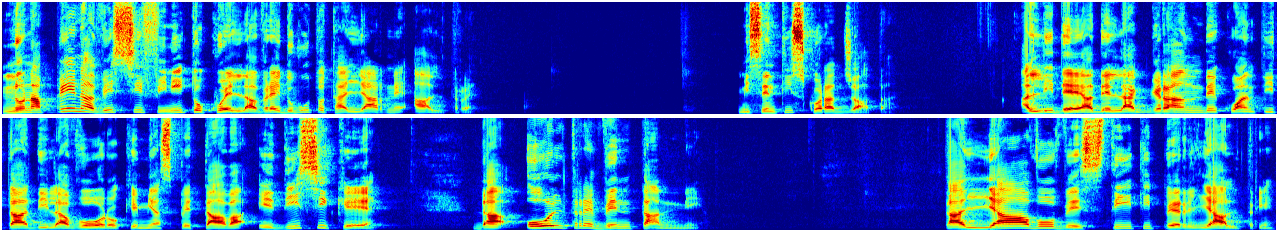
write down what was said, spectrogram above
Non appena avessi finito quella avrei dovuto tagliarne altre. Mi sentii scoraggiata all'idea della grande quantità di lavoro che mi aspettava e dissi che da oltre vent'anni tagliavo vestiti per gli altri,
